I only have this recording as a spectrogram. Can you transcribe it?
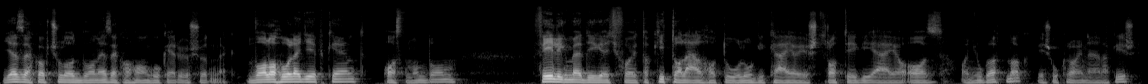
hogy ezzel kapcsolatban ezek a hangok erősödnek. Valahol egyébként azt mondom, félig meddig egyfajta kitalálható logikája és stratégiája az a nyugatnak és Ukrajnának is,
